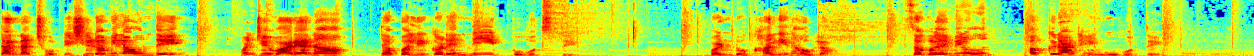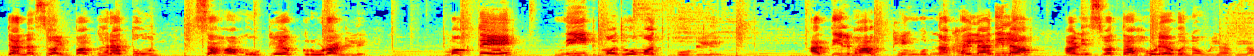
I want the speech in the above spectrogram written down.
त्यांना छोटी शिड मी लावून देईन. म्हणजे वाऱ्यानं त्या पलीकडे नीट पोहोचतील. बंडू खाली धावला. सगळे मिळून अकरा ठेंगू होते. त्यानं स्वयंपाकघरातून सहा मोठे अक्रोड आणले. मग ते नीट मधोमध फोडले. आतील भाग ठेंगूंना खायला दिला आणि स्वतः होड्या बनवू लागला.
